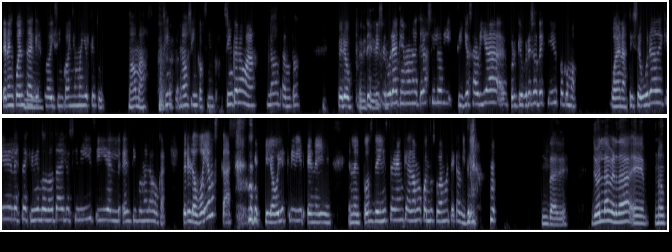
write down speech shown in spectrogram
ten en cuenta que Mm, soy cinco años mayor que tú. No más. Cinco, no, cinco, cinco. Cinco no más, no tanto. Pero estoy segura que en una clase lo vi. Si yo sabía, porque por eso te escribí, fue como, bueno, estoy segura de que él está escribiendo notas de los CDs y el, el tipo no lo va a buscar. Pero lo voy a buscar y lo voy a escribir en el, en el post de Instagram que hagamos cuando subamos este capítulo. Dale. Yo la verdad eh, no,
